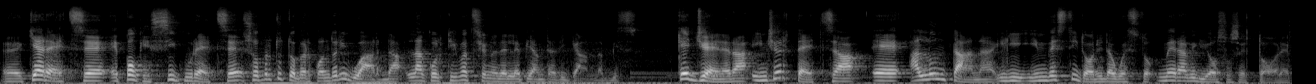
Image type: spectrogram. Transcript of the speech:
eh, chiarezze e poche sicurezze, soprattutto per quanto riguarda la coltivazione delle piante di cannabis che genera incertezza e allontana gli investitori da questo meraviglioso settore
